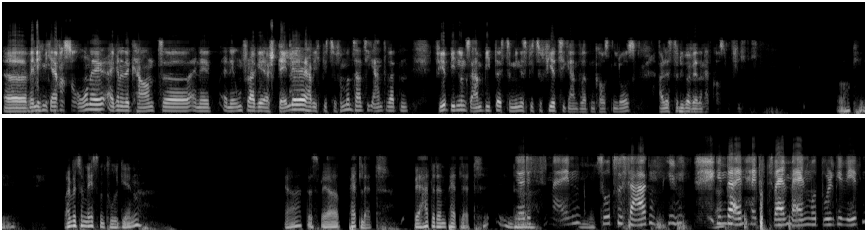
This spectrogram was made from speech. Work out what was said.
Äh, wenn ich mich einfach so ohne eigenen Account äh, eine, eine Umfrage erstelle, habe ich bis zu 25 Antworten. Für Bildungsanbieter ist zumindest bis zu 40 Antworten kostenlos. Alles darüber wäre dann halt kostenpflichtig. Okay. Wollen wir zum nächsten Tool gehen? Ja, das wäre Padlet. Wer hatte denn Padlet? ja, das ist mein, sozusagen, in, ja. in der Einheit 2 mein Modul gewesen.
